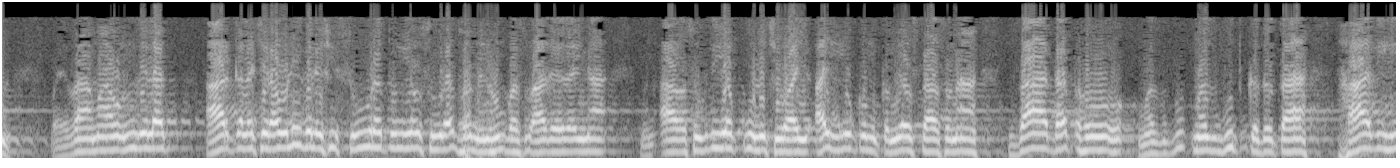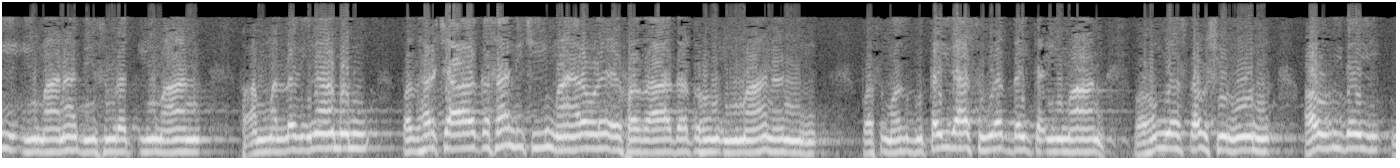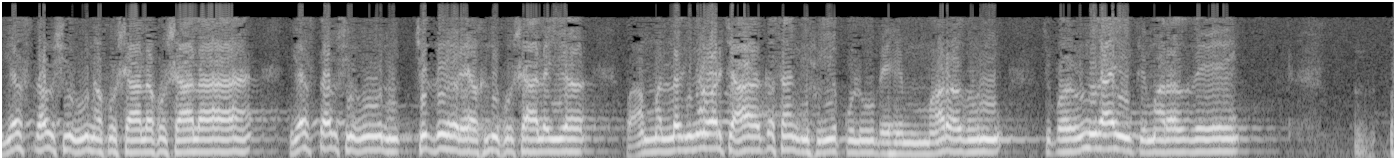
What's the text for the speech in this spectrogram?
وَإِذَا مَا أُنزِلَتْ آرکل چراولے گلشی سورت یو سورت فمنہم پس باغے دینا. من آغسو دی اقول شوائی ایوکم کم یستاسنا زادت ہو مضبوط مضبوط کدتا هذه ایمانا دی صورت ایمان. فاما الذین آمنوا پس ہر چاہ کسان دی چی ایمان فزادتهم ایمانا. پس مضبوطی دا صورت دیتا ایمان. وهم یستوشرون او دی یستوشرون خوشالا خوشالا یستوشرون چی دیر اخلی خوشالی فاما الذین ورچاہ کسان دی فی قلوبهم مرضون. چپرون رائی کی مرض دے.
